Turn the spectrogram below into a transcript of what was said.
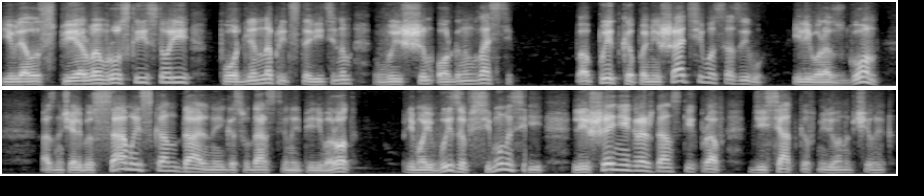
являлось первым в русской истории подлинно представительным высшим органом власти. Попытка помешать его созыву или его разгон означали бы самый скандальный государственный переворот, прямой вызов всему населению, лишение гражданских прав десятков миллионов человек.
